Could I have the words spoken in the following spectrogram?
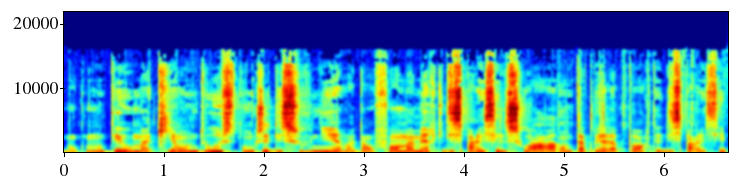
donc monter au maquis en douce. Donc j'ai des souvenirs d'enfants, ma mère qui disparaissait le soir, on tapait à la porte, elle disparaissait,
